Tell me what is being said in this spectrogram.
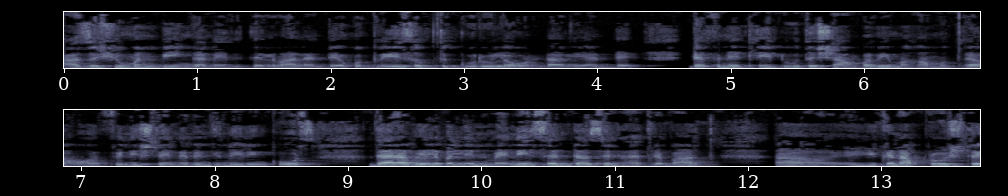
as a human being అనేది తెలవాలంటే ఒక గ్రేస్ ఆఫ్ ది గురులో ఉండాలి అంటే definitely do the Shambhavi Mahamudra or finish inner engineering course they are available in many centres in Hyderabad you can approach the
